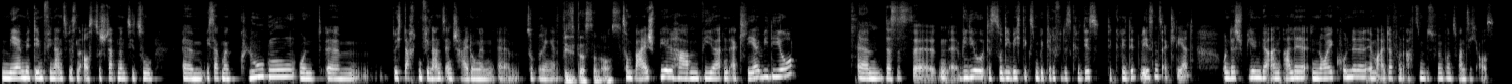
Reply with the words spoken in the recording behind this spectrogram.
mehr mit dem Finanzwissen auszustatten und sie zu, ähm, ich sag mal, klugen und ähm, durchdachten Finanzentscheidungen ähm, zu bringen. Wie sieht das dann aus? Zum Beispiel haben wir ein Erklärvideo. Ähm, das ist äh, ein Video, das so die wichtigsten Begriffe des Kredit, Kreditwesens erklärt. Und das spielen wir an alle Neukundinnen im Alter von 18 bis 25 aus.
